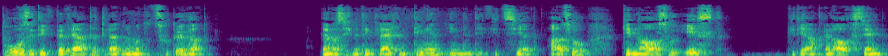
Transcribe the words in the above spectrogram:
positiv bewertet werden, wenn man dazugehört. Wenn man sich mit den gleichen Dingen identifiziert. Also genauso ist, wie die anderen auch sind.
